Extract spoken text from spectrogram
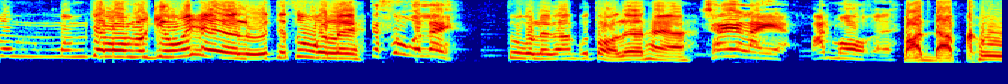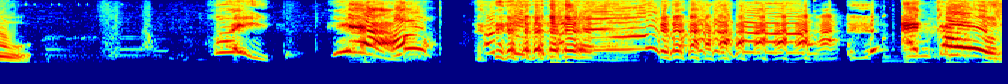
มึงมึงจะลองสกิลไม่ใช่เหรอหรือจะสู้กันเลย จะสู้กันเลย สู้กันเลยกันกูต่อเลือดให้อะใช้อะไรอะปันหมอกเหรอปานดับคู่เฮ้ยเฮียแองเกอร์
